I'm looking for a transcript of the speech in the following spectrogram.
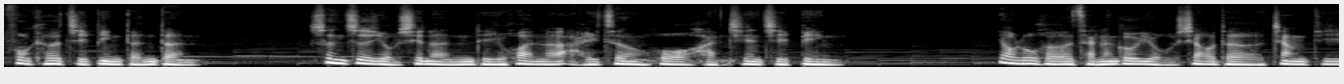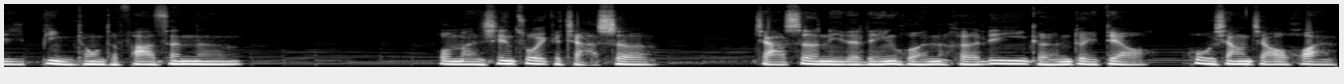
妇科疾病等等，甚至有些人罹患了癌症或罕见疾病，要如何才能够有效的降低病痛的发生呢？我们先做一个假设：假设你的灵魂和另一个人对调，互相交换，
